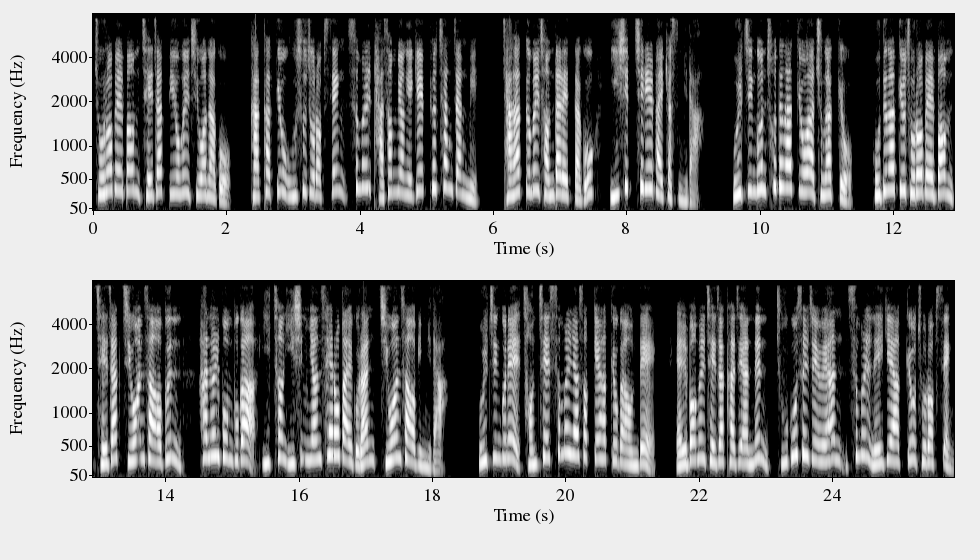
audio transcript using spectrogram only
졸업앨범 제작 비용을 지원하고 각 학교 우수 졸업생 25명에게 표창장 및 장학금을 전달했다고 27일 밝혔습니다. 울진군 초등학교와 중학교, 고등학교 졸업앨범 제작 지원 사업은 한울본부가 2020년 새로 발굴한 지원 사업입니다. 울진군의 전체 26개 학교 가운데 앨범을 제작하지 않는 두 곳을 제외한 24개 학교 졸업생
